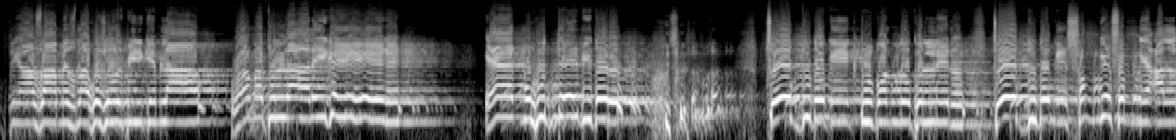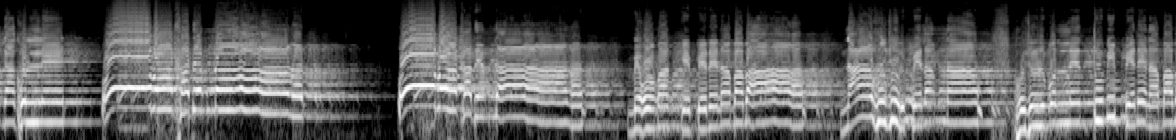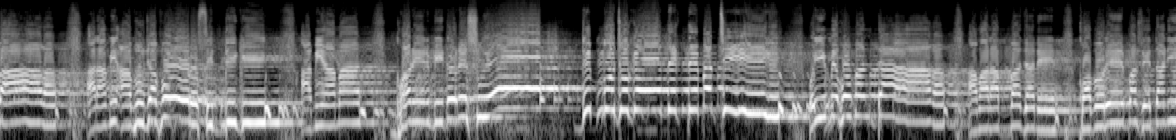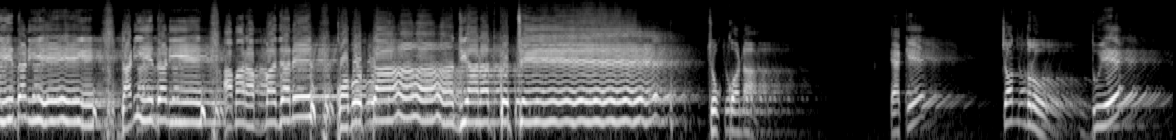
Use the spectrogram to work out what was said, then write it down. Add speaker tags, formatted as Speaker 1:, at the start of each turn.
Speaker 1: মুফতি আজম মেজলা হুজুর পীর কেমলা রহমাতুল্লাহ আলাইহি এক মুহূর্তের ভিতরে হুজুর চোখ দুটোকে একটু বন্ধ করলেন, চোখ দুটোকে সঙ্গে সঙ্গে আলগা করলেন। ও বা খাদেম ও বা খাদেম মেহমানকে পেলে না বাবা। না, হুজুর পেলাম না। হুজুর বললেন, তুমি পেলে না বাবা। আর আমি আবু জাফর সিদ্দিকি। আমি আমার ঘরের ভিতরে শুয়ে চোখে দেখতে পাচ্ছি ওই মেহমানটা। আমার আব্বা জানের কবরের পাশে দাঁড়িয়ে দাঁড়িয়ে দাঁড়িয়ে দাঁড়িয়ে আমার আব্বা জানের কবরটা জিয়ারাত করছে। চোখ কটা? একে চন্দ্র, দুয়ে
